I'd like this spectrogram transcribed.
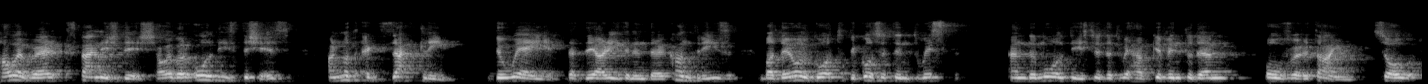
however Spanish dish. However, all these dishes are not exactly the way that they are eaten in their countries, but they all got the Gozitan twist and the Maltese that we have given to them over time. So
